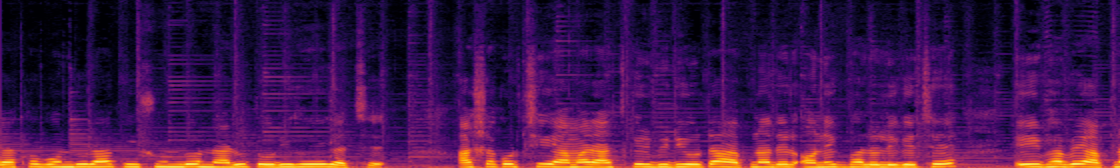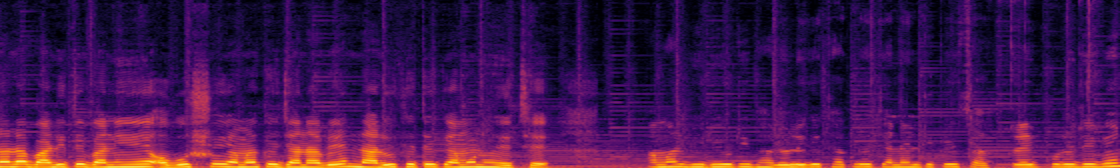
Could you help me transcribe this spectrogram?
দেখো বন্ধুরা, কি সুন্দর নাড়ু তৈরি হয়ে গেছে। আশা করছি আমার আজকের ভিডিওটা আপনাদের অনেক ভালো লেগেছে। এইভাবে আপনারা বাড়িতে বানিয়ে অবশ্যই আমাকে জানাবেন নাড়ু খেতে কেমন হয়েছে। আমার ভিডিওটি ভালো লেগে থাকলে চ্যানেলটিকে সাবস্ক্রাইব করে দেবেন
